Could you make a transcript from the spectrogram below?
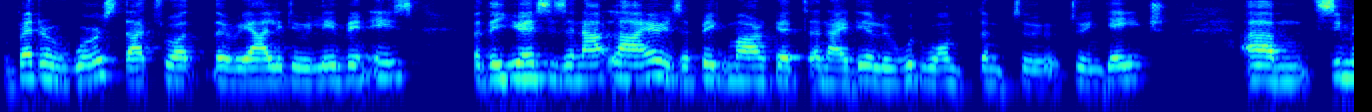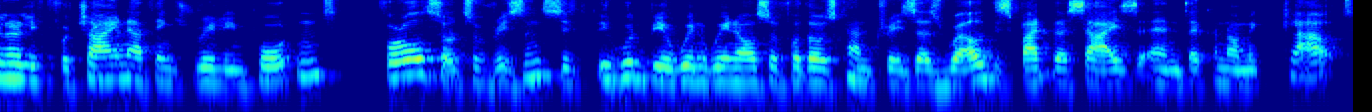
for better or worse. That's what the reality we live in is. But the US is an outlier, is a big market, and ideally would want them to, to engage. Um, similarly, for China, I think it's really important for all sorts of reasons. It, it would be a win win also for those countries as well, despite their size and economic clout.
